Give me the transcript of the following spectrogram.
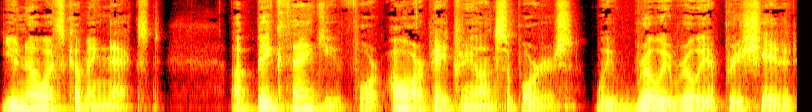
You know what's coming next. A big thank you for all our Patreon supporters. We really, really appreciate it.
